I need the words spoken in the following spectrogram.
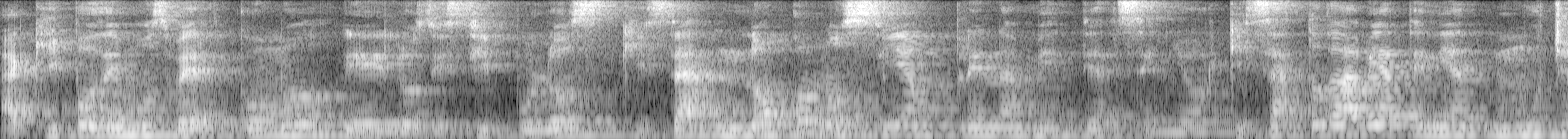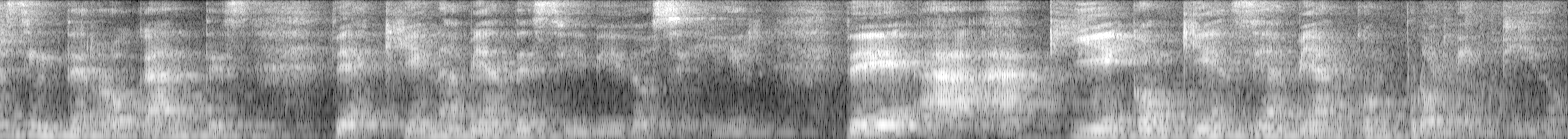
Aquí podemos ver cómo eh, los discípulos quizá no conocían plenamente al Señor, quizá todavía tenían muchas interrogantes de a quién habían decidido seguir de a, quién, con quién se habían comprometido.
